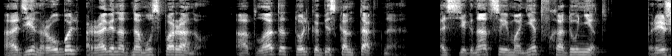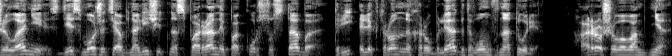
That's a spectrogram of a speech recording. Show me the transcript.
Один рубль равен одному спарану. Оплата только бесконтактная. Ассигнации монет в ходу нет. При желании здесь можете обналичить на спараны по курсу стаба 3 электронных рубля к двум в натуре. Хорошего вам дня!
